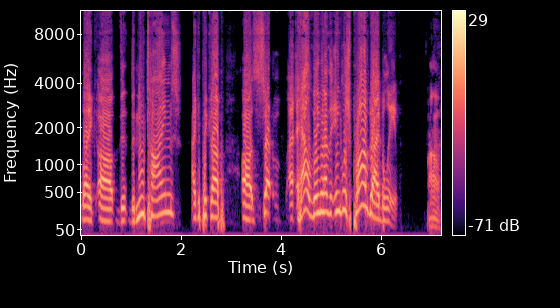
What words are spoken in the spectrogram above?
like uh the the New Times. I could pick up uh, se- uh hell, they even have the English Pravda, I believe, Wow.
